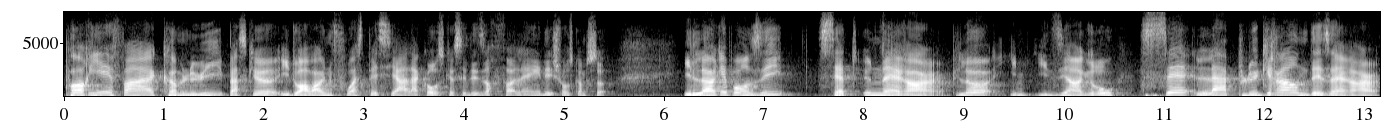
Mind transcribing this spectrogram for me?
pas rien faire comme lui parce qu'il doit avoir une foi spéciale à cause que c'est des orphelins, des choses comme ça. Il leur répondit, c'est une erreur. Puis là, il, dit en gros, c'est la plus grande des erreurs.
